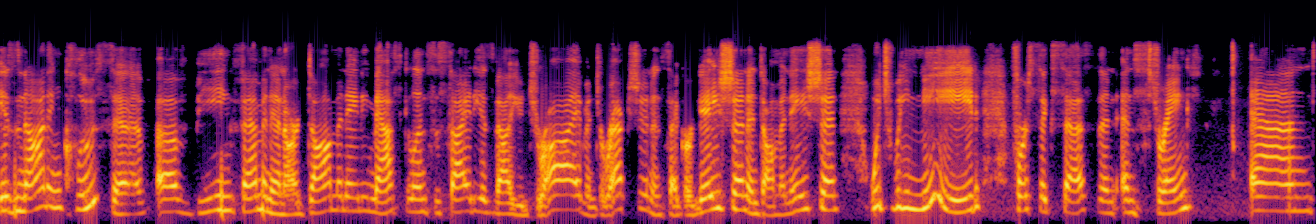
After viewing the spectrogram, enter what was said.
is not inclusive of being feminine. Our dominating masculine society has valued drive and direction and segregation and domination, which we need for success and, and strength. And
